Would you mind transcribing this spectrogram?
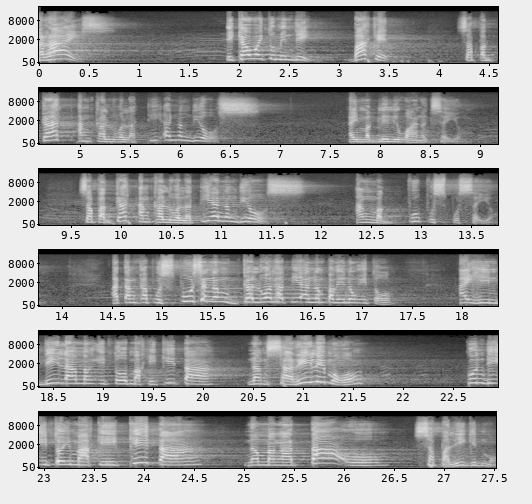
Arise. Ikaw ay tumindig. Bakit? sapagkat ang kalwalatian ng Diyos ay magliliwanag sa iyo. Sapagkat ang kalwalatian ng Diyos ang magpupuspos sa iyo. At ang kapuspusan ng kalwalhatian ng Panginoong ito ay hindi lamang ito makikita ng sarili mo, kundi ito'y makikita ng mga tao sa paligid mo.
